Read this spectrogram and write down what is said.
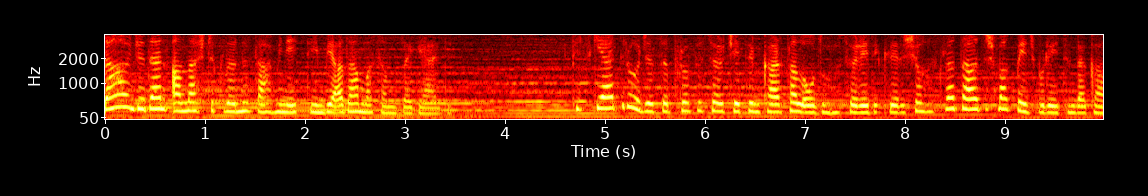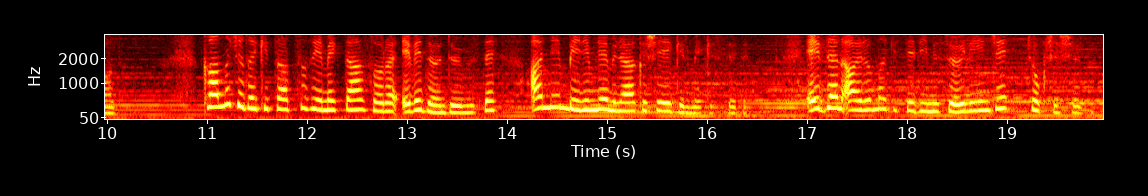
daha önceden anlaştıklarını tahmin ettiğim bir adam masamıza geldi. Psikiyatri hocası Profesör Çetin Kartal olduğunu söyledikleri şahısla tartışmak mecburiyetinde kaldım. Kanlıca'daki tatsız yemekten sonra eve döndüğümüzde annem benimle münakaşaya girmek istedi. Evden ayrılmak istediğimi söyleyince çok şaşırdı.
